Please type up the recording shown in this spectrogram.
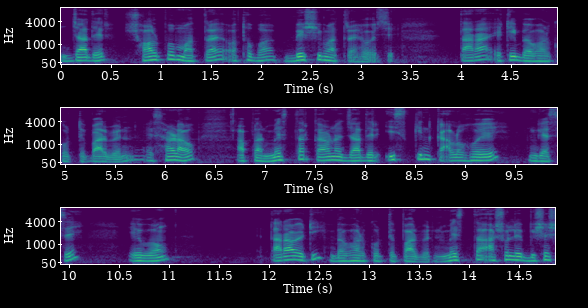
যাদের স্বল্প মাত্রায় অথবা বেশি মাত্রায় হয়েছে তারা এটি ব্যবহার করতে পারবেন। এছাড়াও আপনার মেস্তার কারণে যাদের স্কিন কালো হয়ে গেছে এবং তারাও এটি ব্যবহার করতে পারবেন। মেস্তা আসলে বিশেষ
